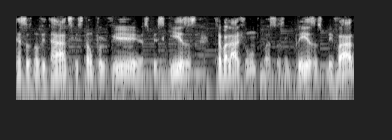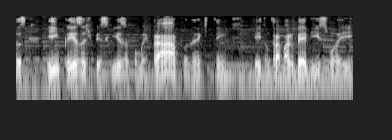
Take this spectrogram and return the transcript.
essas novidades que estão por vir, as pesquisas, trabalhar junto com essas empresas privadas e empresas de pesquisa como a Embrapa, né, que tem feito um trabalho belíssimo aí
